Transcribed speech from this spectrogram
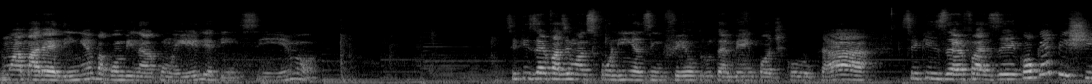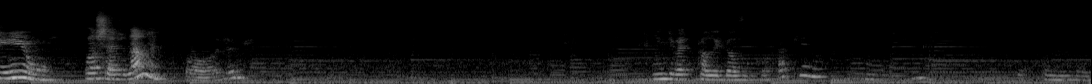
Uma amarelinha para combinar com ele aqui em cima, ó. Se quiser fazer umas folhinhas em feltro também pode colocar. Se quiser fazer qualquer bichinho. Posso te ajudar, mãe? Pode. Onde vai ficar legalzinho colocar aqui, né? Aqui. Aqui também vai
